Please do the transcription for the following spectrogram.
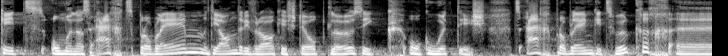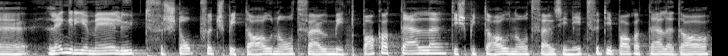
geht es um ein echtes Problem. Die andere Frage ist, ob die Lösung auch gut ist. Das echte Problem gibt es wirklich. Äh, länger je mehr Leute verstopfen die Spitalnotfälle mit Bagatellen. Die Spitalnotfälle sind nicht für die Bagatellen da,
